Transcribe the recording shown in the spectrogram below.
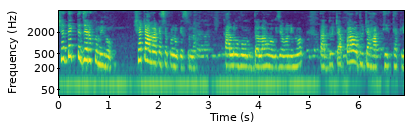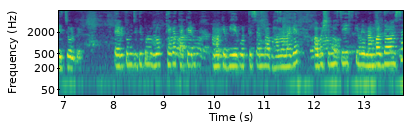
সে দেখতে যেরকমই হোক। সেটা আমার কাছে কোনো কিছু না। কালো হোক, দলা হোক, যেমনই হোক, তার দুইটা পা ও দুইটা হাত ঠিক থাকলেই চলবে। তো এরকম যদি কোনো লোক থেকে থাকেন, আমাকে বিয়ে করতে চান বা ভালো লাগে, অবশ্যই নিচে স্ক্রিনে নাম্বার দেওয়া আছে।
